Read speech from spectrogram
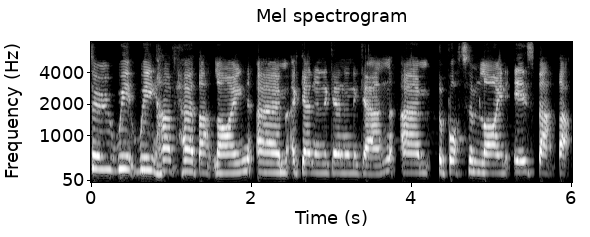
So we, we have heard that line um, again and again and again. Um, the bottom line is that that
